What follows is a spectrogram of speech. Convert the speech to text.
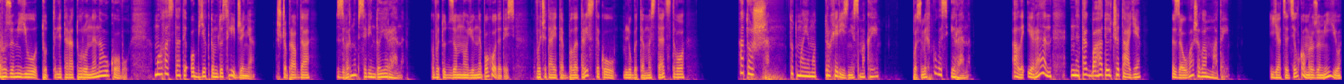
Розумію, тут літературу не наукову, могла стати об'єктом дослідження. Щоправда, звернувся він до Ірен. Ви тут зо мною не погодитесь, ви читаєте балетристику, любите мистецтво. А тож, тут маємо трохи різні смаки, посміхнулась Ірен. Але Ірен не так багато й читає, зауважила мати. Я це цілком розумію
